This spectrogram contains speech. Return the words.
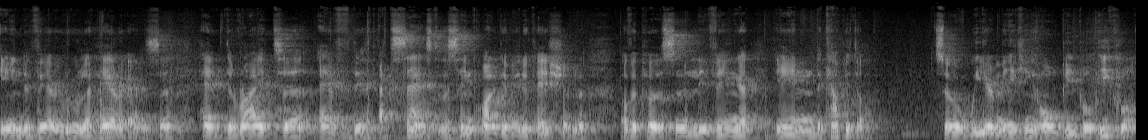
in the very rural areas uh, have the right uh, have the access to the same quality of education of a person living in the capital so we are making all people equal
